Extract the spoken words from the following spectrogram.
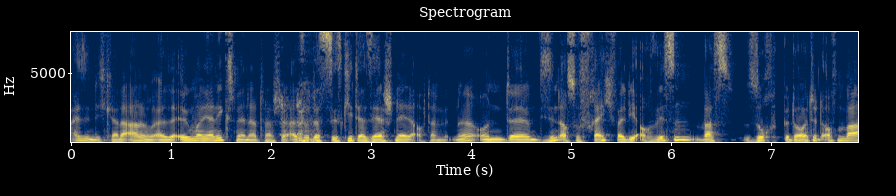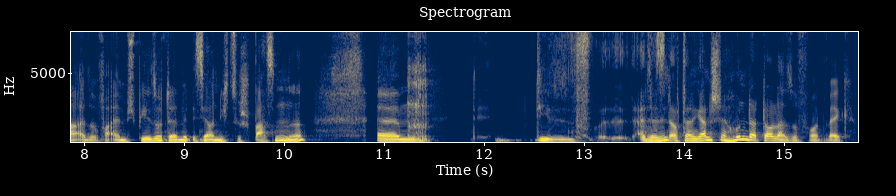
weiß ich nicht, keine Ahnung. Also irgendwann ja nichts mehr in der Tasche. Also das, das geht ja sehr schnell auch damit, ne? Und äh, die sind auch so frech, weil die auch wissen, was Sucht bedeutet offenbar. Also vor allem Spielsucht, damit ist ja auch nicht zu spaßen, ne? Ähm, die, also da sind auch dann ganz schnell 100 Dollar sofort weg.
